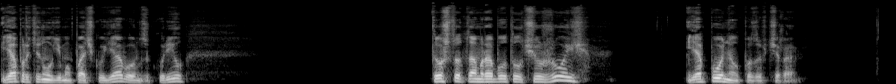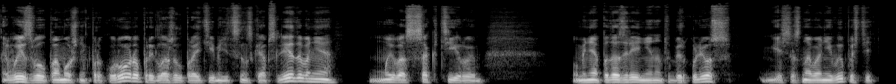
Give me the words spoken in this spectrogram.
Я протянул ему пачку явы, он закурил. То, что там работал чужой, я понял позавчера. Вызвал помощник прокурора, предложил пройти медицинское обследование. Мы вас сактируем. У меня подозрение на туберкулез, есть основания выпустить.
